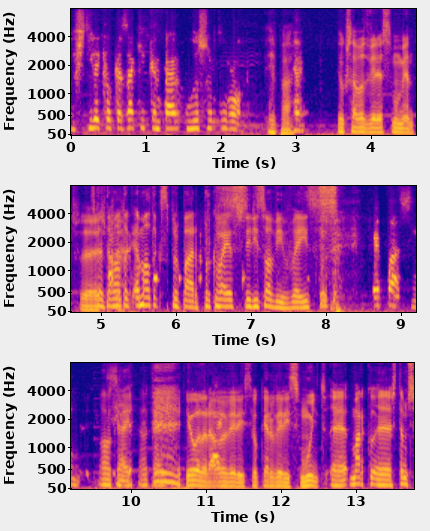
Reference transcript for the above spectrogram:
E vestir aquele casaco e cantar o Eu Sou do Rock. Epá. É. Eu gostava de ver esse momento. Eh, Portanto, a malta, a malta que se prepare, porque vai assistir isso ao vivo, é isso? É pá, sim. Ok, ok. Eu adorava Vai. ver isso, eu quero ver isso muito. Uh, Marco, uh, estamos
